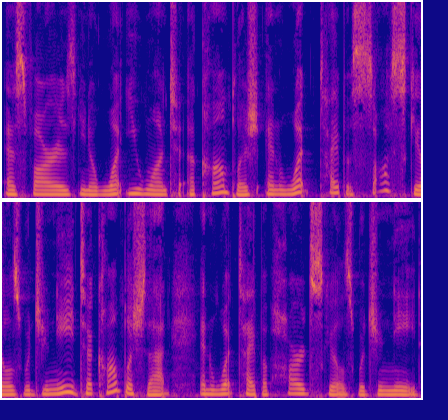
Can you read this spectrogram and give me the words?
as far as you know what you want to accomplish and what type of soft skills would you need to accomplish that and what type of hard skills would you need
